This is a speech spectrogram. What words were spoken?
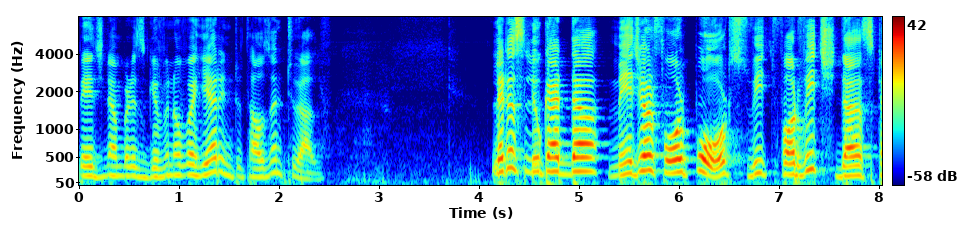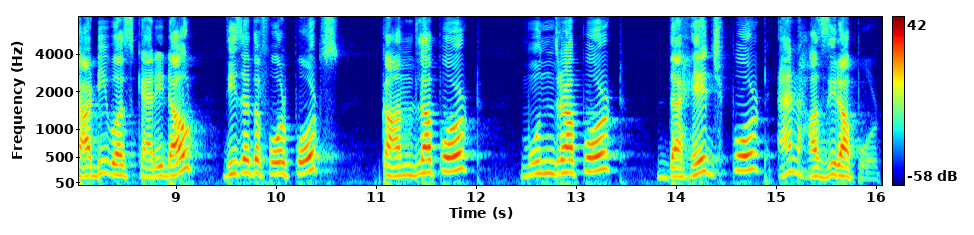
page number is given over here in 2012. Let us look at the major 4 ports which for which the study was carried out these are the 4 ports Kandla port, Mundra port, Dahej port and Hazira port.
